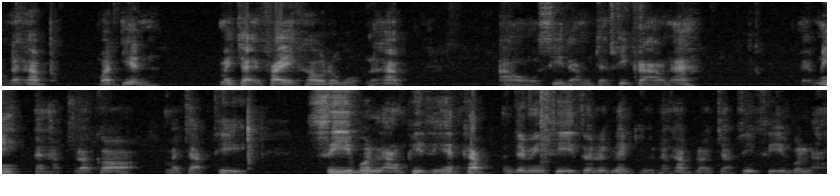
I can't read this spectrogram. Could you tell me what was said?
ดนะครับ วัดเย็น ไม่จ่ายไฟเข้าระบบนะครับ เอาสีดำจากที่กราวนะ แบบนี้นะครับแล้วก็มาจับที่ C บนหลัง PCH ครับ มันจะมี C ตัวเล็กๆอยู่นะครับ เราจับที่ C บนหลัง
